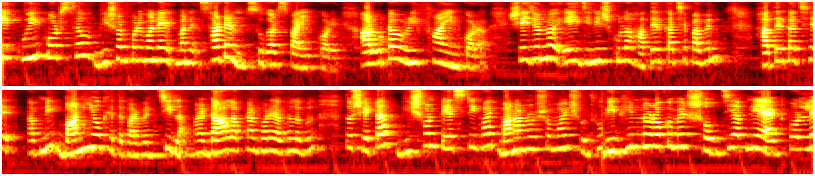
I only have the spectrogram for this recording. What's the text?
এই কুইক ওটসেও ভীষণ পরিমাণে মানে সাডেন সুগার স্পাইক করে আর ওটাও রিফাইন করা। সেই জন্য এই জিনিসগুলো হাতের কাছে পাবেন। হাতের কাছে আপনি বানিয়েও খেতে পারবেন। চিলা মানে ডাল আপনার ঘরে অ্যাভেলেবল তো সেটা ভীষণ টেস্টি হয়। বানানোর সময় শুধু বিভিন্ন রকমের সবজি আপনি অ্যাড করলে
